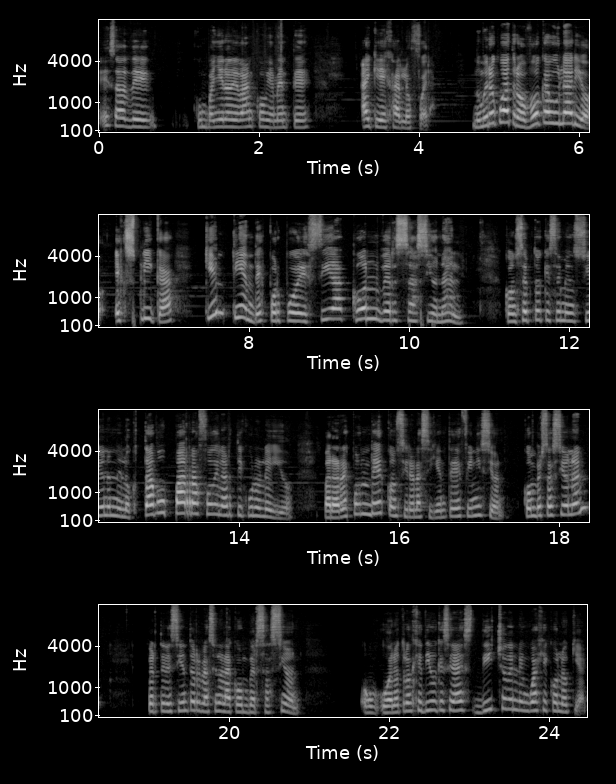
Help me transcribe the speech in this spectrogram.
Esa de compañero de banco, obviamente, hay que dejarlo fuera. Número 4. Vocabulario. Explica qué entiendes por poesía conversacional, concepto que se menciona en el octavo párrafo del artículo leído. Para responder, considera la siguiente definición. Conversacional, perteneciente en relación a la conversación, o, o el otro adjetivo que sea es dicho del lenguaje coloquial.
